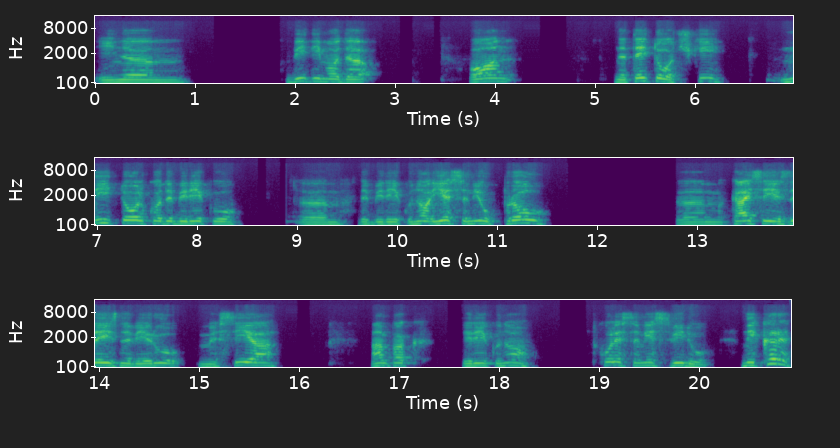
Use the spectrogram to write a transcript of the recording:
in um, vidimo, da on na tej točki ni toliko, da bi rekel, um, da bi rekel no, jaz sem imel prav, um, kaj se je zdaj izneveril Mesija, ampak je rekel, no, tako le sem jaz videl, nekar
